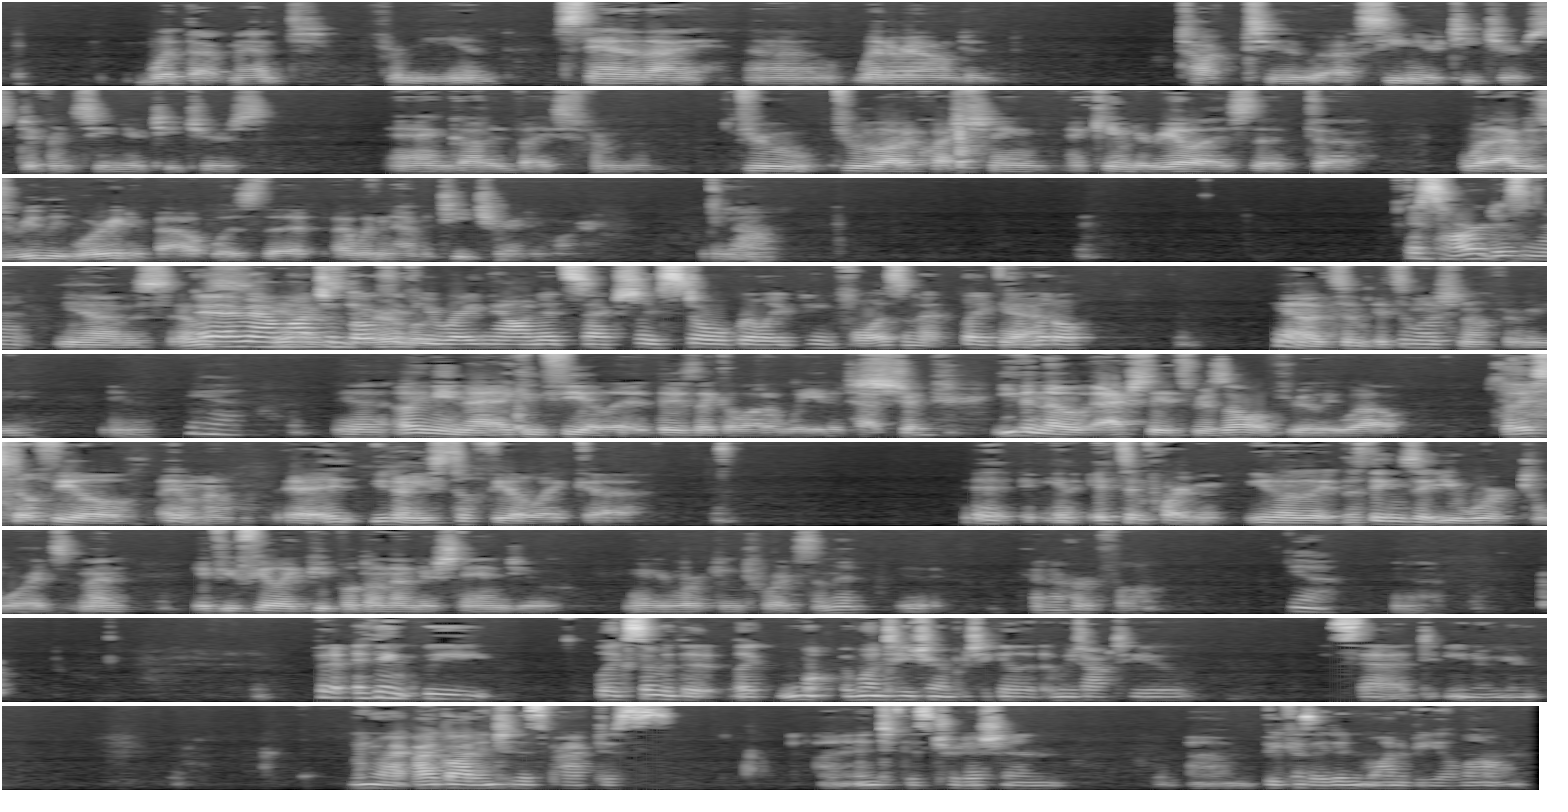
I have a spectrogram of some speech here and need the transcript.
what that meant for me. And Stan and I uh, went around and talked to uh, senior teachers, different senior teachers, and got advice from them. Through through a lot of questioning, I came to realize that. Uh, what I was really worried about was that I wouldn't have a teacher anymore. You know? It's hard, isn't it? Yeah, it was. I mean, I'm yeah, watching both terrible. of you right now, and it's actually still really painful, isn't it? Like Yeah. the little. Yeah, it's it's emotional for me. Yeah, Yeah. yeah. I mean, I can feel it. There's like a lot of weight attached to it, even though actually it's resolved really well. But I still feel. I don't know. It, you know, you still feel like. Uh, it, it- it's important, you know, the, the things that you work towards, and then if you feel like people don't understand you when you're working towards them, it, it kind of hurtful. Yeah. Yeah. But I think we, like some of the, like one teacher in particular that we talked to said, you know, you're, you know, I, I got into this practice, uh, into this tradition, um, because I didn't want to be alone.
